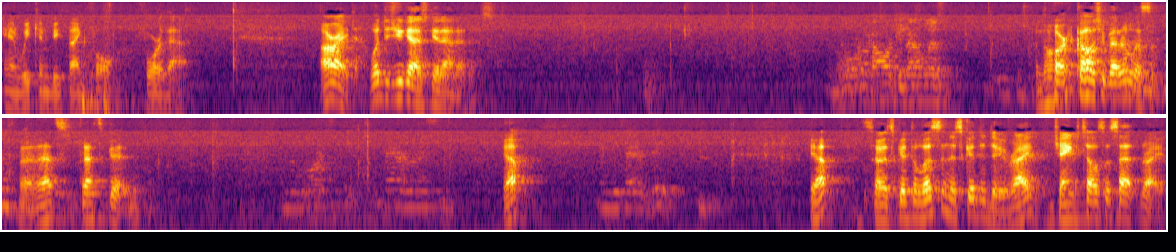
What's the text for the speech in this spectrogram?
And we can be thankful for that. All right, what did you guys get out of this? The Lord calls you better listen. The Lord calls you better listen. That's that's good. Yep. Yep. So it's good to listen, it's good to do, right? James tells us that, right?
